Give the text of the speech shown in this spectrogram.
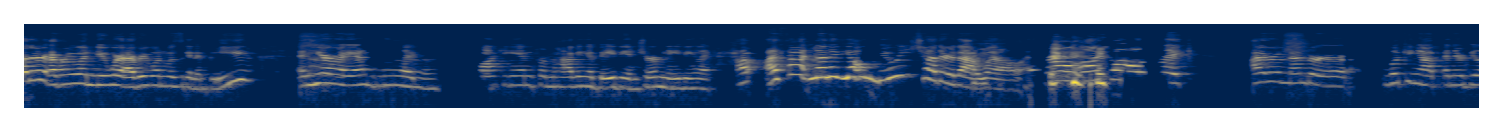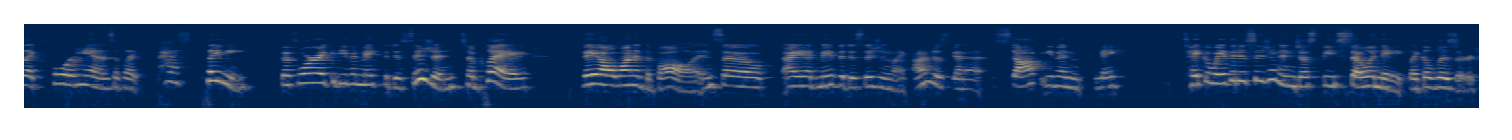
other, everyone knew where everyone was going to be. And here I am, like walking in from having a baby in Germany, being like, "How? I thought none of y'all knew each other that well." And now all y'all, like, I remember looking up, and there'd be like four hands of like, "Pass, play me." Before I could even make the decision to play, they all wanted the ball, and so I had made the decision, like, I'm just gonna stop, even make take away the decision and just be so innate like a lizard.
